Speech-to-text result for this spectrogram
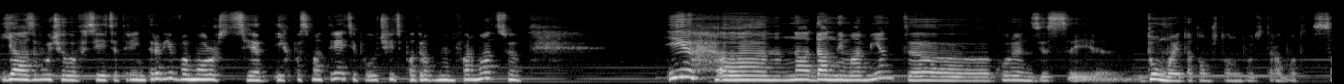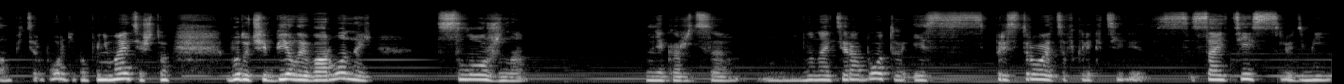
Я озвучила все эти три интервью. Вы можете их посмотреть и получить подробную информацию. И э, на данный момент э, Курензис думает о том, что он будет работать в Санкт-Петербурге. Но понимаете, что, будучи белой вороной, сложно, мне кажется, ну, найти работу и с, пристроиться в коллективе, сойтись с людьми.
